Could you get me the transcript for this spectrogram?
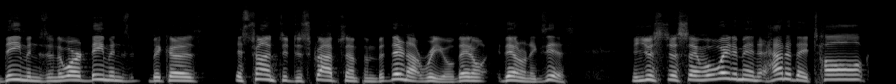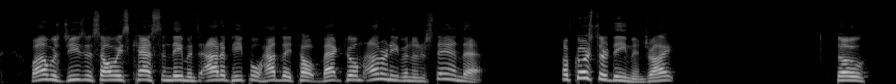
demons and the word demons because it's trying to describe something, but they're not real. They don't they don't exist. And you're just saying, well, wait a minute, how did they talk? Why was Jesus always casting demons out of people? How'd they talk back to them? I don't even understand that. Of course they're demons, right? So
